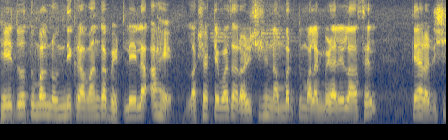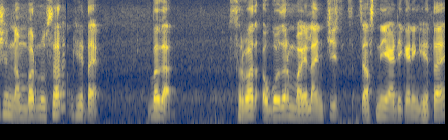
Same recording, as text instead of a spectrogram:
हे जो तुम्हाला नोंदणी क्रमांक भेटलेला आहे लक्षात ठेवायचा रजिस्ट्रेशन नंबर तुम्हाला मिळालेला असेल त्या रजिस्ट्रेशन नंबरनुसार घेत आहे बघा सर्वात अगोदर महिलांची चाचणी या ठिकाणी घेत आहे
